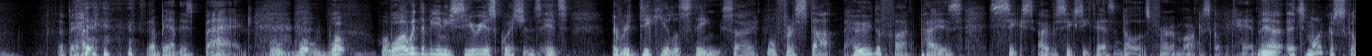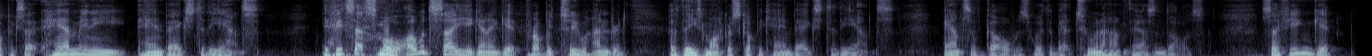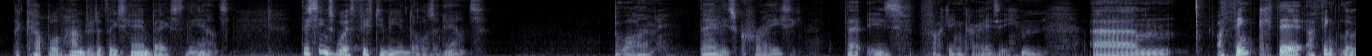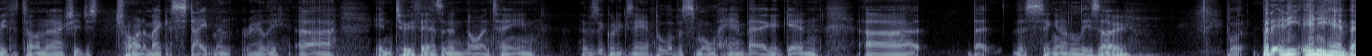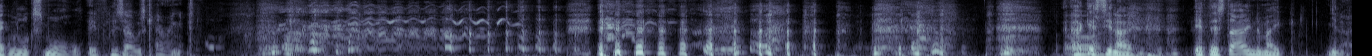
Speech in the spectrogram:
About about this bag. well, what, what? Why would there be any serious questions? It's a ridiculous thing. So Well, for a start, who the fuck pays six over sixty thousand dollars for a microscopic handbag? now it's microscopic. So how many handbags to the ounce? If it's that small, I would say you're going to get probably 200 of these microscopic handbags to the ounce. Ounce of gold is worth about two and a half thousand dollars. So if you can get a couple of hundred of these handbags to the ounce, this thing's worth fifty million dollars an ounce. Blimey. That is crazy. That is fucking crazy. Hmm. Um, I think I think Louis Vuitton are actually just trying to make a statement. Really, uh, in 2019, there was a good example of a small handbag again. Uh, that the singer Lizzo, but But any any handbag would look small if Lizzo was carrying it. I guess you know if they're starting to make you know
